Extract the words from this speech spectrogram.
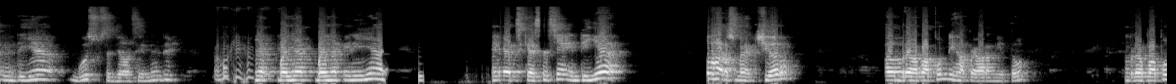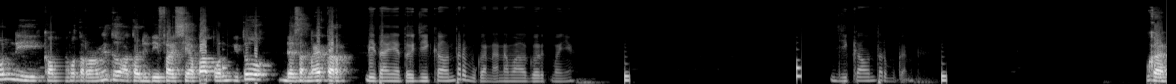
intinya gue susah jelasinnya deh. Oke, oke. Banyak banyak banyak ininya edge casesnya intinya lo harus make sure eh, berapapun di HP orang itu berapapun di komputer orang itu atau di device siapa pun itu doesn't matter Ditanya tuh G counter bukan nama algoritmanya? G counter bukan? bukan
